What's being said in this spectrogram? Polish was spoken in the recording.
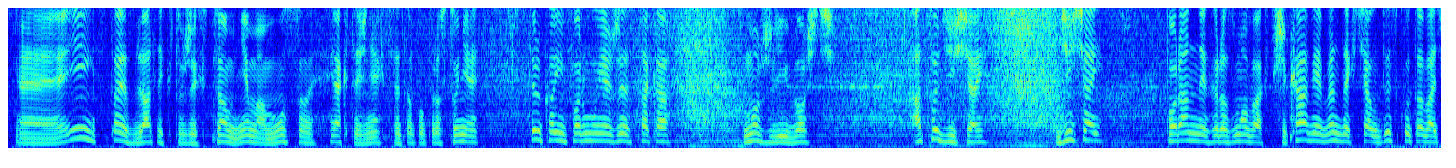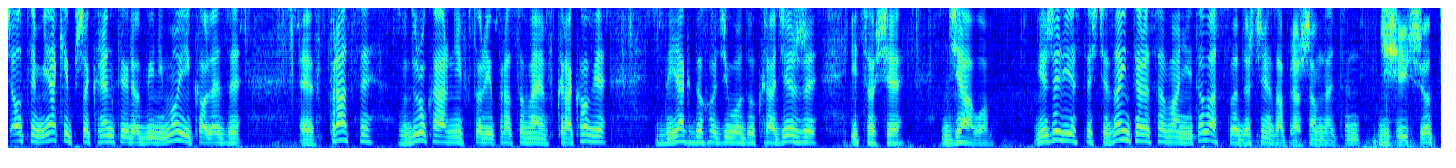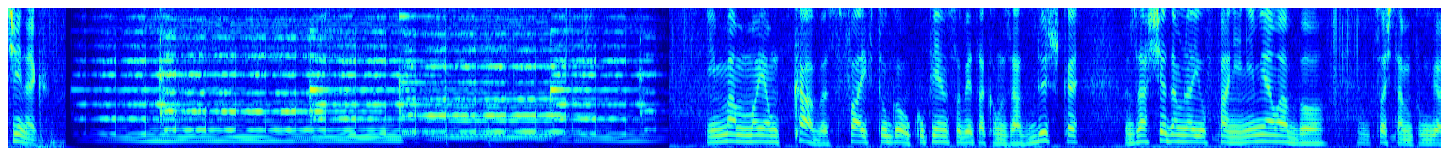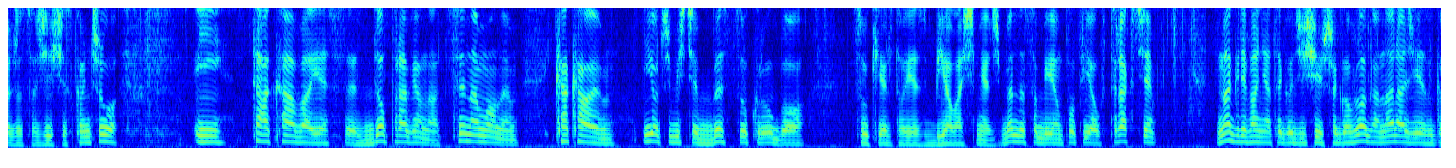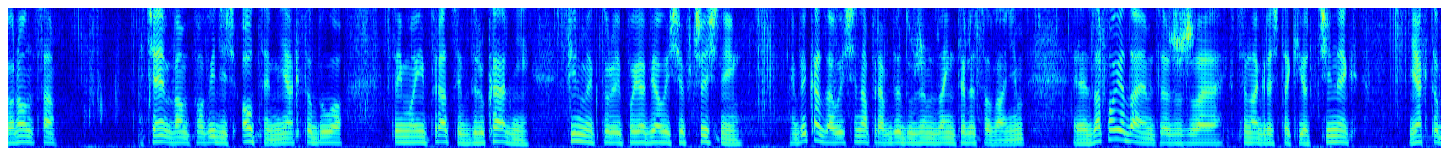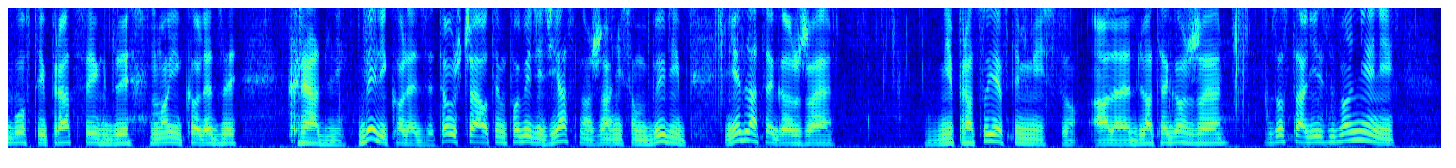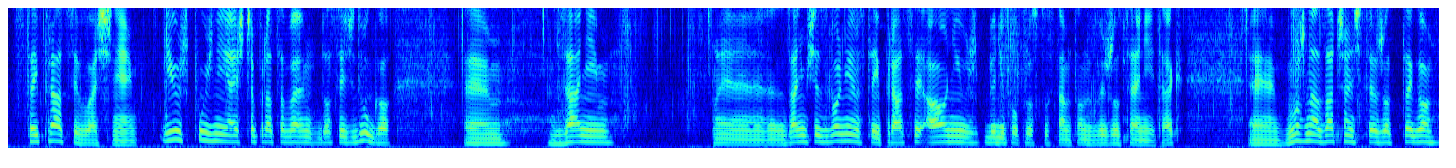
E, I to jest dla tych, którzy chcą, nie ma musu. Jak ktoś nie chce, to po prostu nie. Tylko informuję, że jest taka możliwość. A co dzisiaj? Dzisiaj w porannych rozmowach przy kawie będę chciał dyskutować o tym, jakie przekręty robili moi koledzy e, w pracy, w drukarni, w której pracowałem w Krakowie, jak dochodziło do kradzieży i co się działo. Jeżeli jesteście zainteresowani, to Was serdecznie zapraszam na ten dzisiejszy odcinek. I mam moją kawę z Five to Go. Kupiłem sobie taką zadyszkę. Za 7 lejów pani nie miała, bo coś tam mówiła, że coś jej się skończyło. I ta kawa jest doprawiona cynamonem, kakałem i oczywiście bez cukru, bo cukier to jest biała śmierć. Będę sobie ją popijał w trakcie nagrywania tego dzisiejszego vloga. Na razie jest gorąca. Chciałem Wam powiedzieć o tym, jak to było tej mojej pracy w drukarni. Filmy, które pojawiały się wcześniej, wykazały się naprawdę dużym zainteresowaniem. E, Zapowiadałem też, że chcę nagrać taki odcinek, jak to było w tej pracy, gdy moi koledzy kradli. Byli koledzy, to już trzeba o tym powiedzieć jasno, że oni są byli nie dlatego, że nie pracuję w tym miejscu, ale dlatego, że zostali zwolnieni z tej pracy właśnie. I już później ja jeszcze pracowałem dosyć długo, zanim, e, zanim się zwolniłem z tej pracy, a oni już byli po prostu stamtąd wyrzuceni, tak? E, Można zacząć też od tego,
